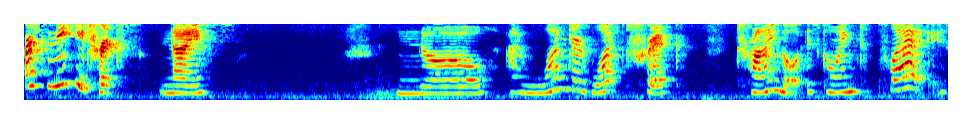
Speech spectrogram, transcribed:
Are sneaky tricks nice? No, I wonder what trick Triangle is going to play.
